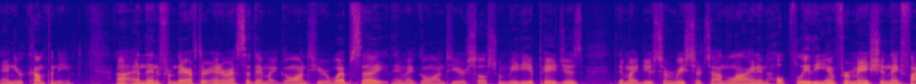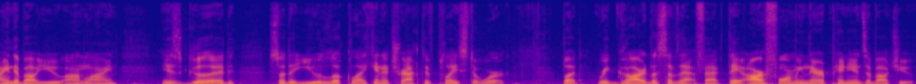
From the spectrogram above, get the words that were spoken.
and your company. Uh, and then from there, if they're interested, they might go onto your website, they might go onto your social media pages, they might do some research online, and hopefully the information they find about you online is good so that you look like an attractive place to work. But regardless of that fact, they are forming their opinions about you.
